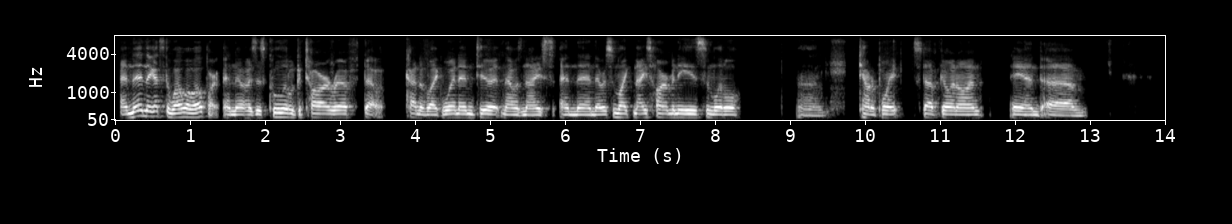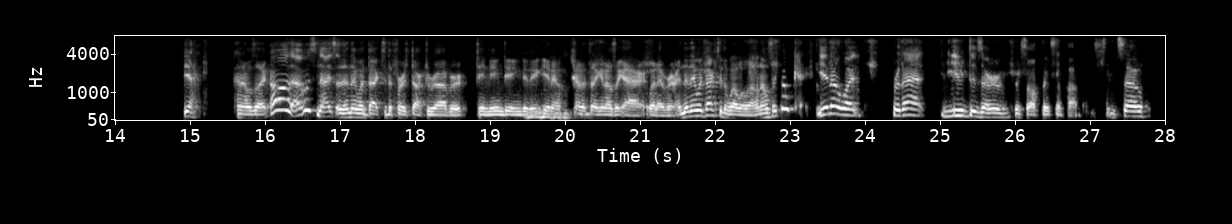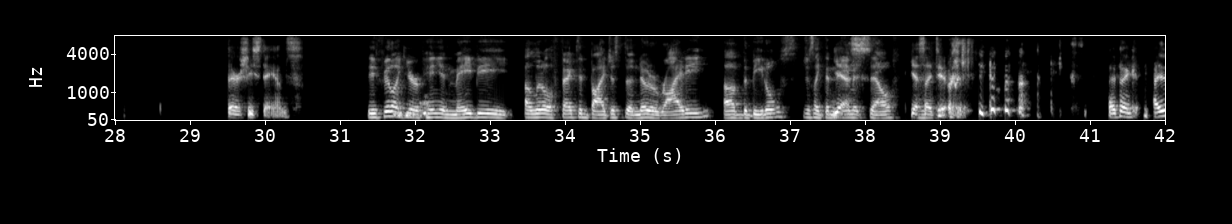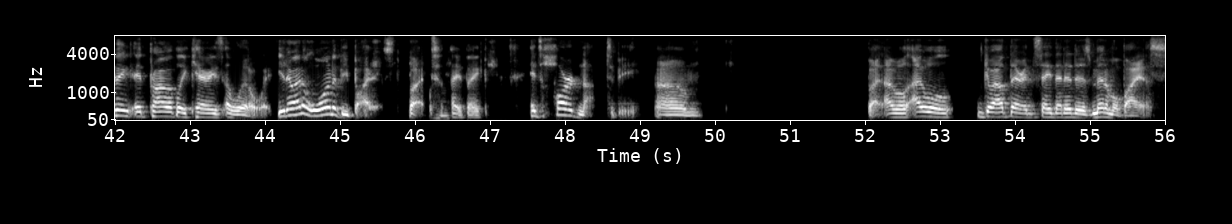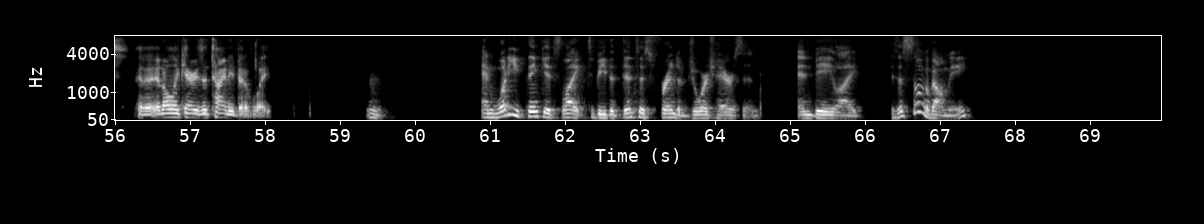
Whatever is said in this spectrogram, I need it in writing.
And then they got to the well, well, well part, and there was this cool little guitar riff that kind of like went into it, and that was nice. And then there was some like nice harmonies, some little um, counterpoint stuff going on, and um, yeah. And I was like, oh, that was nice. And then they went back to the first Dr. Robert, ding, ding, ding, ding, ding, you know, kind of thing. And I was like, all right, whatever. And then they went back to the well, well, well. And I was like, okay, you know what? For that, you deserve the softness of Poppins. And so there she stands. Do you feel like your opinion may be a little affected by just the notoriety of the Beatles, just like the name itself? Yes, I do. I think I think it probably carries a little weight. You know, I don't want to be biased, but I think it's hard not to be. Um, but I will I will go out there and say that it is minimal bias, and it, it only carries a tiny bit of weight. Mm. And what do you think it's like to be the dentist friend of George Harrison and be like, is this song about me?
